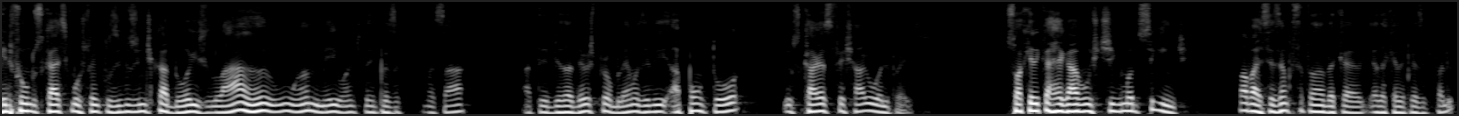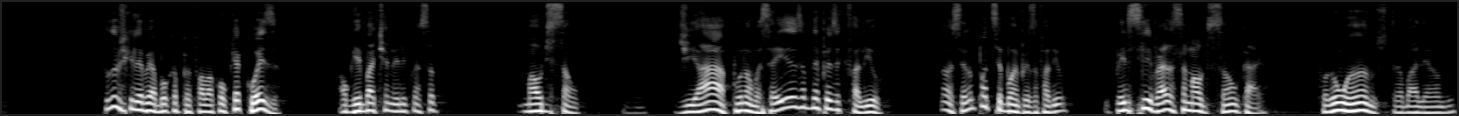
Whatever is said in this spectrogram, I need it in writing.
Ele foi um dos caras que mostrou, inclusive, os indicadores lá um ano e meio antes da empresa começar a ter verdadeiros problemas. Ele apontou e os caras fecharam o olho para isso. Só que ele carregava um estigma do seguinte: fala, vai, esse exemplo que você está dando daquela- é daquela empresa que faliu? Toda vez que ele abria a boca para falar qualquer coisa, alguém batia nele com essa maldição. De, ah, pô, não, mas isso aí é exemplo da empresa que faliu. Não, isso aí não pode ser bom, a empresa faliu. E para ele se livrar dessa maldição, cara, foram anos trabalhando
